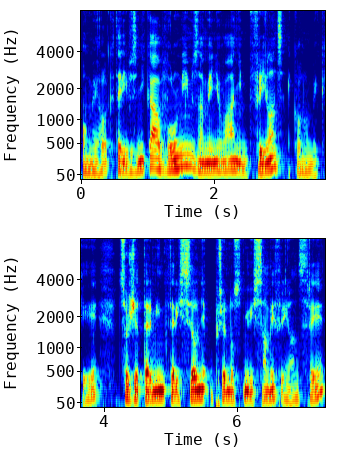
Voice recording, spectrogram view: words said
omyl, který vzniká volným zaměňováním freelance ekonomiky, což je termín, který silně upřednostňují sami freelancery,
